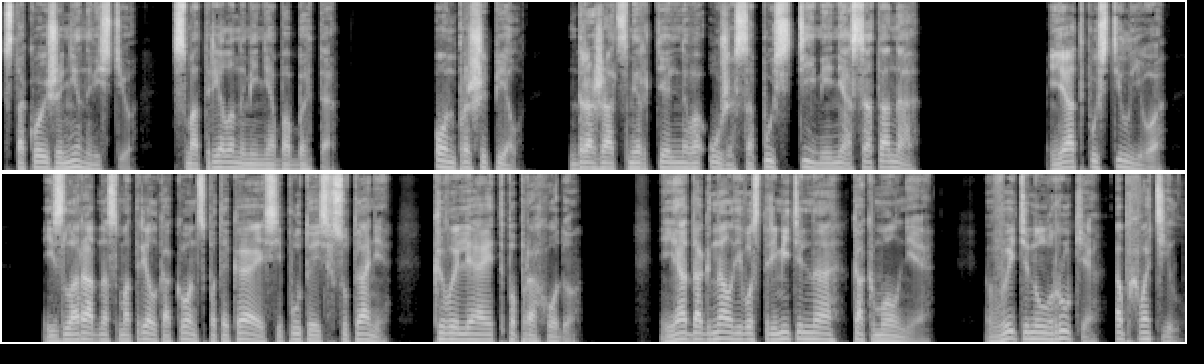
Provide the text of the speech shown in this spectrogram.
С такой же ненавистью смотрела на меня Бабетта. Он прошипел, дрожа от смертельного ужаса, «Пусти меня, сатана!» Я отпустил его и злорадно смотрел, как он, спотыкаясь и путаясь в сутане, ковыляет по проходу. Я догнал его стремительно, как молния. Вытянул руки, обхватил.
